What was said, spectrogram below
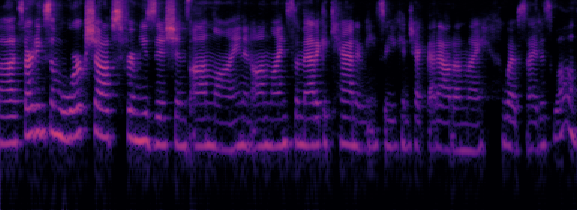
uh, starting some workshops for musicians online and online somatic academy. So you can check that out on my website as well.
